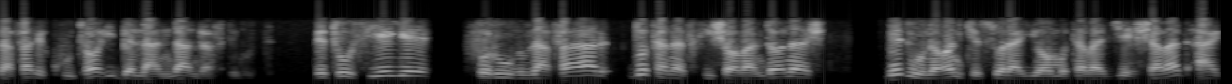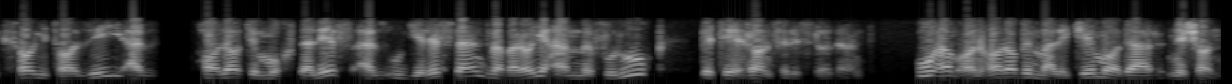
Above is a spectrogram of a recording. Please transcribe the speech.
سفر کوتاهی به لندن رفته بود. به توصیه فروغ زفر دو تن از خویشاوندانش بدون آنکه سریا متوجه شود عکس های تازه ای از حالات مختلف از او گرفتند و برای ام فروغ به تهران فرستادند. او هم آنها را به ملکه مادر نشاند.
